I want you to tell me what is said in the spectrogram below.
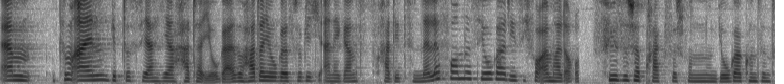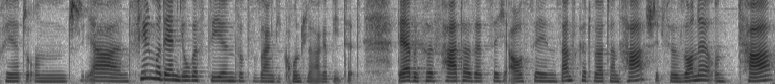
Ähm, zum einen gibt es ja hier Hatha Yoga. Also Hatha Yoga ist wirklich eine ganz traditionelle Form des Yoga, die sich vor allem halt auch auf physische Praxis von Yoga konzentriert und ja, in vielen modernen Yoga-Stilen sozusagen die Grundlage bietet. Der Begriff Hatha setzt sich aus den Sanskrit-Wörtern Ha steht für Sonne und Ta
